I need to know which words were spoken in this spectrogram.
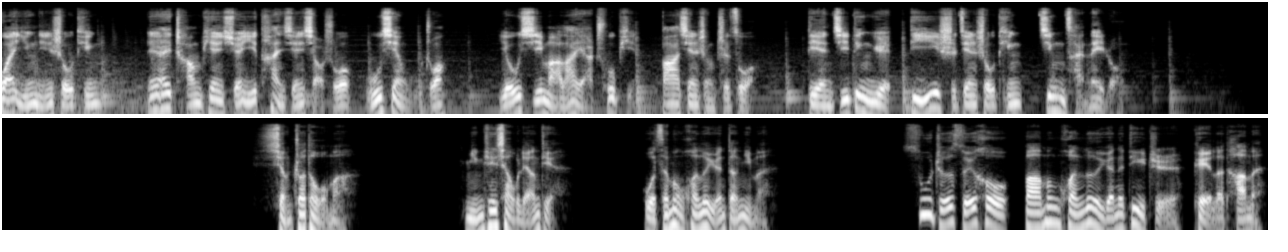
欢迎您收听 AI 长篇悬疑探险小说《无限武装》，由喜马拉雅出品，八先生制作。点击订阅，第一时间收听精彩内容。想抓到我吗？明天下午两点，我在梦幻乐园等你们。苏哲随后把梦幻乐园的地址给了他们，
